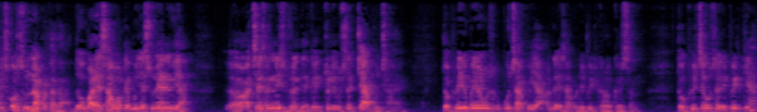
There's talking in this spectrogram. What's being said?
उसको सुनना पड़ता था। दो बार ऐसा हुआ कि मुझे सुने नहीं दिया। अच्छे से नहीं सुने दिया कि एक्चुअली उसने क्या पूछा है। तो फिर मैंने उसको पूछा, भैया, अगले साहब रिपीट करो क्वेश्चन तो फिर से उसने रिपीट किया।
